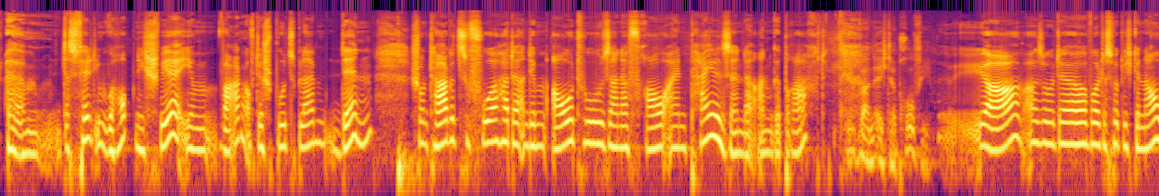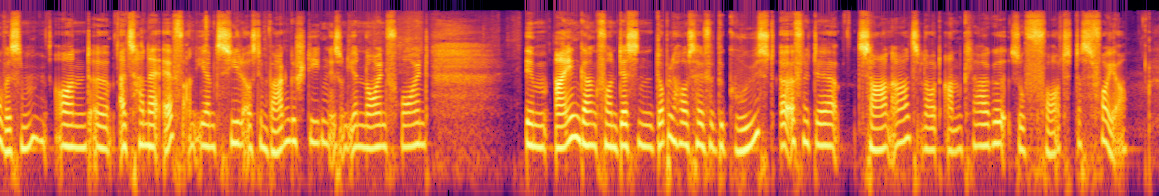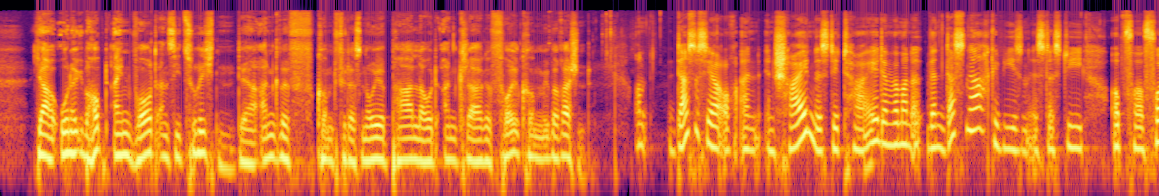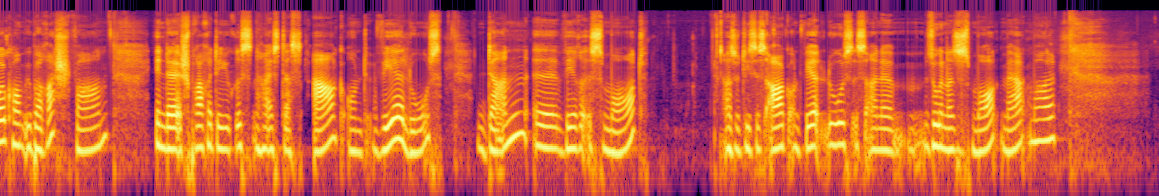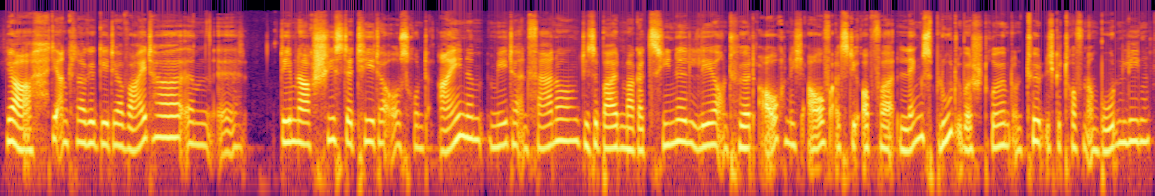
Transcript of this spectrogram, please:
das fällt ihm überhaupt nicht schwer, ihrem Wagen auf der Spur zu bleiben, denn schon Tage zuvor hat er an dem Auto seiner Frau einen Peilsender angebracht. Der war ein echter Profi. Ja, also der wollte es wirklich genau wissen. Und äh, als Hannah F. an ihrem Ziel aus dem Wagen gestiegen ist und ihren neuen Freund im Eingang von dessen Doppelhaushälfte begrüßt, eröffnet der Zahnarzt laut Anklage sofort das Feuer. Ja, ohne überhaupt ein Wort an sie zu richten. Der Angriff kommt für das neue Paar laut Anklage vollkommen überraschend. Und das ist ja auch ein entscheidendes Detail, denn wenn man, wenn das nachgewiesen ist, dass die Opfer vollkommen überrascht waren, in der Sprache der Juristen heißt das arg und wehrlos, dann äh, wäre es Mord. Also dieses arg und wehrlos ist ein sogenanntes Mordmerkmal. Ja, die Anklage geht ja weiter. Ähm, äh, demnach schießt der Täter aus rund einem Meter Entfernung diese beiden Magazine leer und hört auch nicht auf, als die Opfer längst blutüberströmt und tödlich getroffen am Boden liegen.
